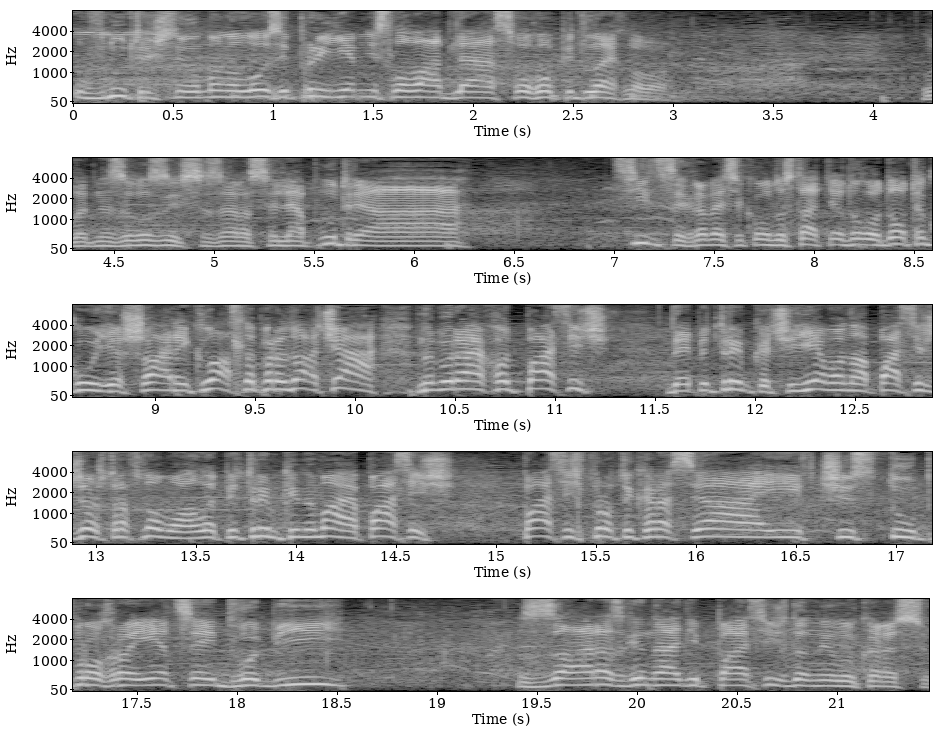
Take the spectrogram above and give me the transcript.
у внутрішньому монолозі приємні слова для свого підлеглого. Ледь не завозився зараз Ілля Путря. А Ціль це гравець, якому достатньо одного дотику. Є шарі, класна передача. Набирає ход Пасіч. Де підтримка? Чи є вона? Пасіч вже в штрафному, але підтримки немає. Пасіч. Пасіч проти Карася і в чисту програє цей двобій. Зараз Геннадій Пасіч Данилу Карасю.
